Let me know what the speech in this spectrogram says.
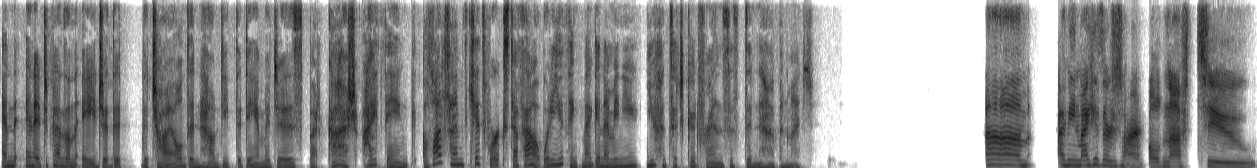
and and it depends on the age of the the child and how deep the damage is. But gosh, I think a lot of times kids work stuff out. What do you think, Megan? I mean, you you had such good friends. This didn't happen much. Um, I mean, my kids are just aren't old enough to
